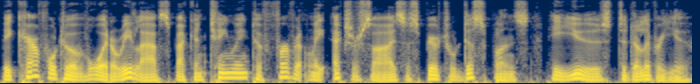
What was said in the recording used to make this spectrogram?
Be careful to avoid a relapse by continuing to fervently exercise the spiritual disciplines He used to deliver you.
